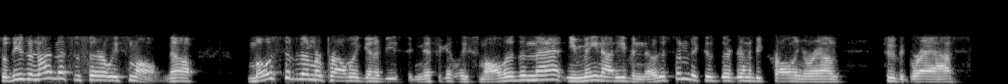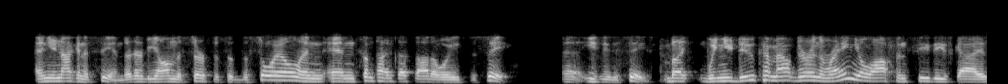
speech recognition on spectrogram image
so these are not necessarily small. Now most of them are probably going to be significantly smaller than that. You may not even notice them because they're going to be crawling around through the grass and you're not going to see them they're going to be on the surface of the soil and and sometimes that's not always to see uh, easy to see. But when you do come out during the rain, you'll often see these guys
